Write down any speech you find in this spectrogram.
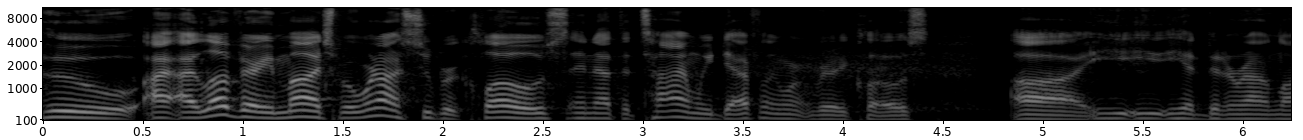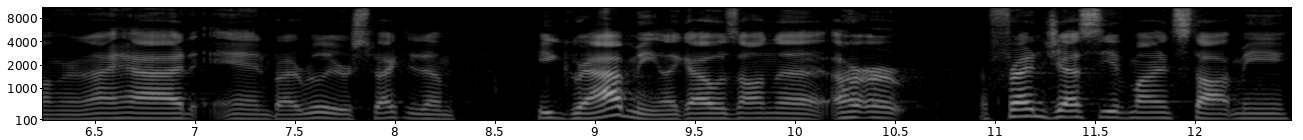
who I, I love very much, but we're not super close. And at the time, we definitely weren't very close. Uh, he, he had been around longer than I had, and but I really respected him. He grabbed me like I was on the. Or, or a friend Jesse of mine stopped me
